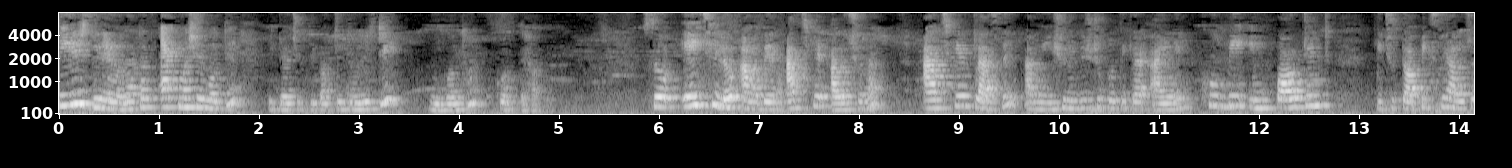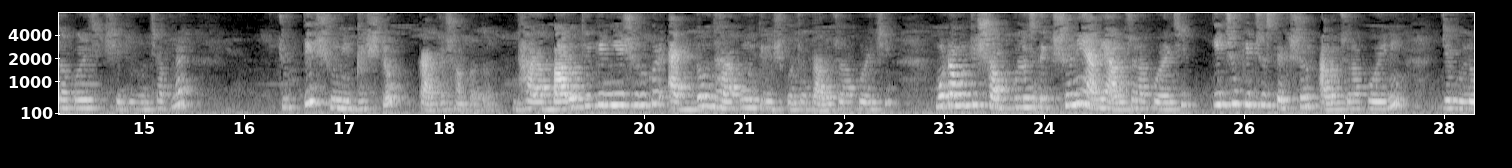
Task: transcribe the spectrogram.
তিরিশ দিনের মধ্যে, অর্থাৎ এক মাসের মধ্যে বিক্রয় চুক্তিপত্র দলিলটি নিবন্ধন করতে হবে। সো এই ছিল আমাদের আজকের আলোচনা। আজকের ক্লাসে আমি সুনির্দিষ্ট প্রতিকার আইনে খুবই ইম্পর্টেন্ট কিছু টপিকস নিয়ে আলোচনা করেছি, সেটি হচ্ছে আপনার চুক্তি সুনির্দিষ্ট কার্য সম্পাদন। ধারা বারো থেকে নিয়ে শুরু করে একদম ধারা উনত্রিশ পর্যন্ত আলোচনা করেছি। মোটামুটি সবগুলো সেকশনই আমি আলোচনা করেছি। কিছু কিছু সেকশন আলোচনা করিনি, যেগুলো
